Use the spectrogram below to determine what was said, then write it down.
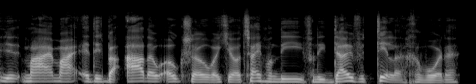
je- maar, maar het is bij ADO ook zo, weet je wel. Het zijn van die, van die duiventillen geworden.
